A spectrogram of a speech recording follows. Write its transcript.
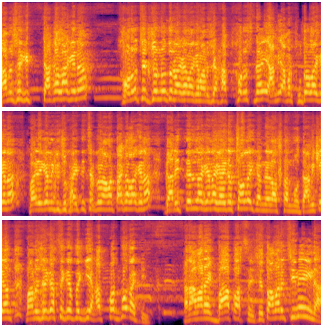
মানুষের কি টাকা লাগে না? খরচের জন্য তো টাকা লাগে মানুষের হাত খরচ নাই আমি আমার ক্ষুদা লাগে না বাইরে গেলে কিছু খাইতে ইচ্ছা করে আমার টাকা লাগে না গাড়ির তেল লাগে না গাড়িটা চলে কেমন রাস্তার মধ্যে? আমি কেন মানুষের কাছে কাছে গিয়ে হাত পাতবো নাকি? আর আমার এক বাপ আছে সে তো আমার চিনেই না।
